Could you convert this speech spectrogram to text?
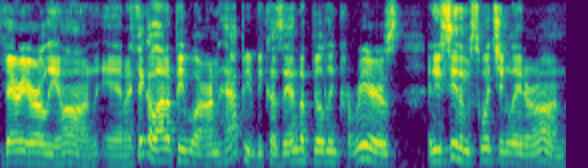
very early on, and I think a lot of people are unhappy because they end up building careers, and you see them switching later on.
